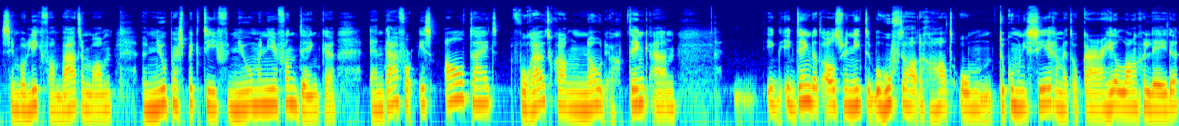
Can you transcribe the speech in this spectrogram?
symboliek van Waterman. Een nieuw perspectief, een nieuwe manier van denken. En daarvoor is altijd vooruitgang nodig. Denk aan. Ik, ik denk dat als we niet de behoefte hadden gehad om te communiceren met elkaar heel lang geleden,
